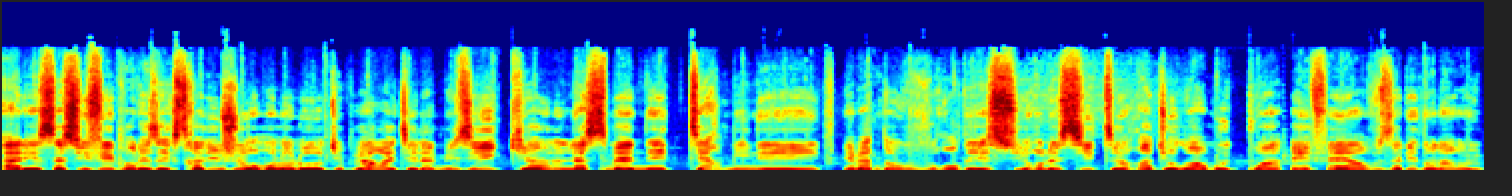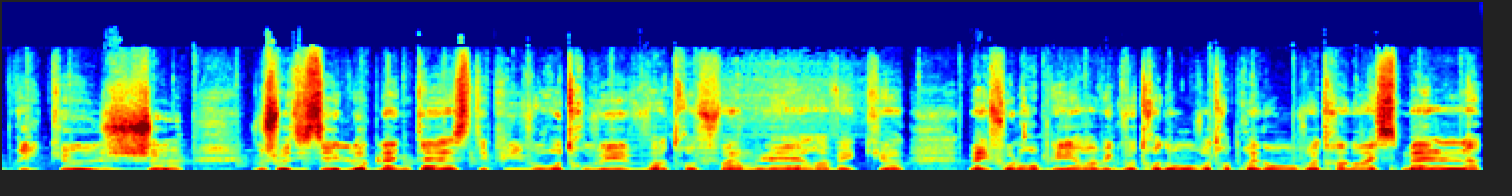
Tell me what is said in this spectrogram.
Allez, ça suffit pour les extraits du jour, mon Lolo. Tu peux arrêter la musique. La semaine est terminée. Et maintenant, vous vous rendez sur le site radionoirmouth.fr. Vous allez dans la rubrique euh, Jeux. Vous choisissez le blind test et puis vous retrouvez votre formulaire avec. euh, ben, il faut le remplir avec votre nom, votre prénom, votre adresse mail.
